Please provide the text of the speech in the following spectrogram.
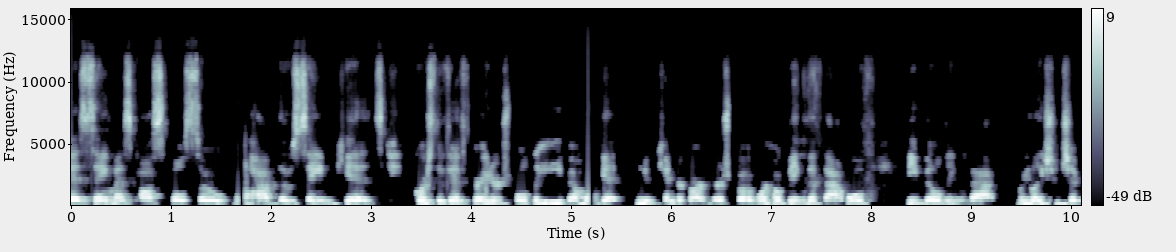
as same as possible. So we'll have those same kids. Of course, the fifth graders will leave and we'll get new kindergartners, but we're hoping that that will be building that relationship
